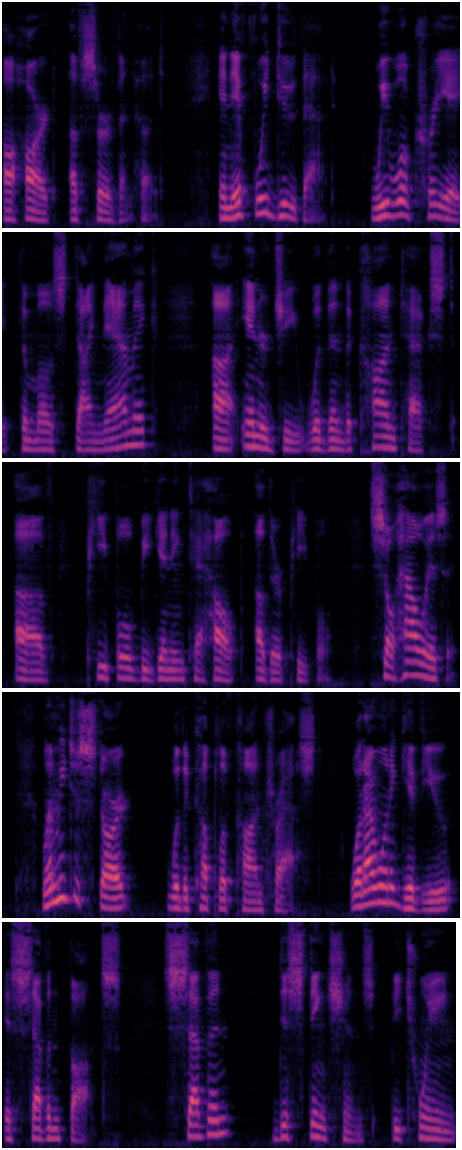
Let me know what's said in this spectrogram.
a heart of servanthood. And if we do that, we will create the most dynamic uh, energy within the context of people beginning to help other people. So, how is it? Let me just start with a couple of contrasts. What I want to give you is seven thoughts, seven distinctions between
